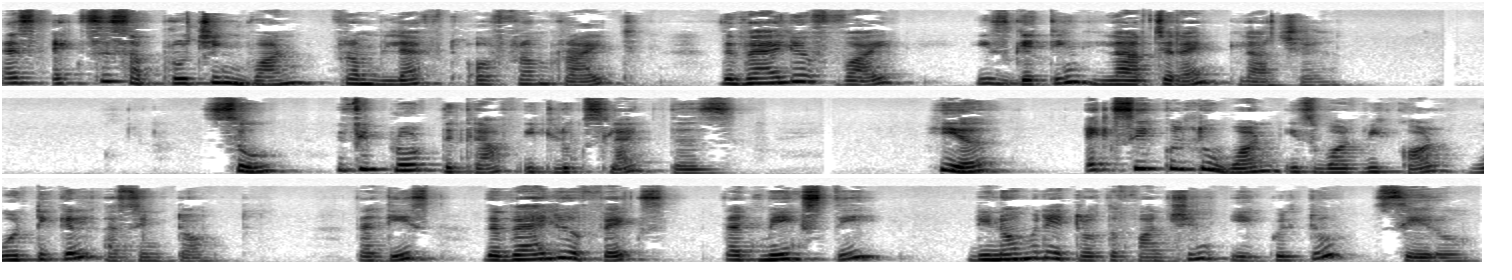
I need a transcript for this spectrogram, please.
as x is approaching 1 from left or from right, the value of y is getting larger and larger. So, if we plot the graph, it looks like this. Here, x equal to 1 is what we call vertical asymptote. That is, the value of x that makes the denominator of the function equal to 0.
